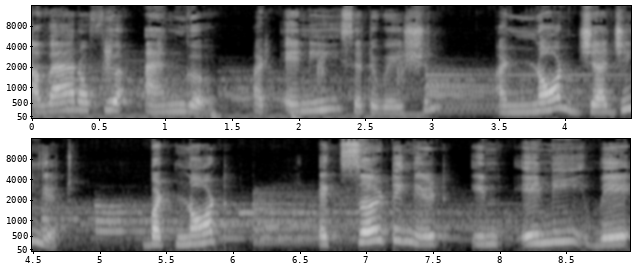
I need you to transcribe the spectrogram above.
aware of your anger at any situation and not judging it, but not exerting it in any way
